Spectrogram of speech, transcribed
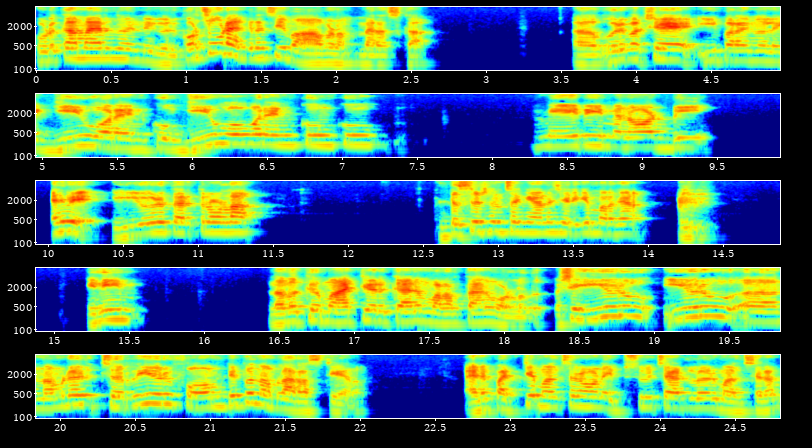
കൊടുക്കാമായിരുന്നു എന്നെങ്കിൽ കുറച്ചും കുറച്ചുകൂടെ അഗ്രസീവ് ആവണം മെറസ്ക. ഒരു പക്ഷേ ഈ പറയുന്ന പോലെ ഗീവ് ഓർ എൻകു give over Nkunku may be may not be anyway ഈ ഒരു തരത്തിലുള്ള ഡിസിഷൻസ് ഒക്കെയാണ് ശരിക്കും പറഞ്ഞ ഇനിയും നമുക്ക് മാറ്റിയെടുക്കാനും വളർത്താനും ഉള്ളത്. പക്ഷെ ഈ ഒരു ഈ ഒരു നമ്മുടെ ഒരു ചെറിയൊരു ഫോം ടിപ്പ് നമ്മൾ അറസ്റ്റ് ചെയ്യണം. അതിന് പറ്റിയ മത്സരമാണ് ഇപ്സ്വിച്ച് ആയിട്ടുള്ള ഒരു മത്സരം.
